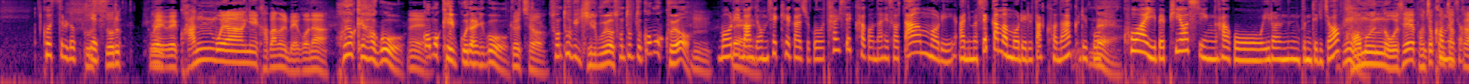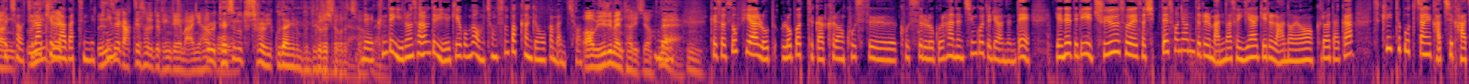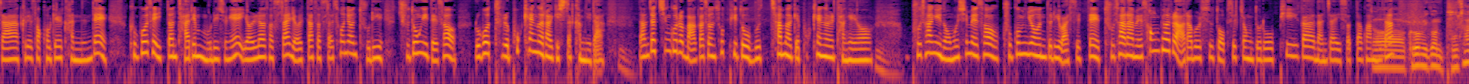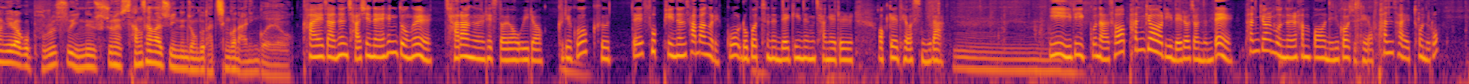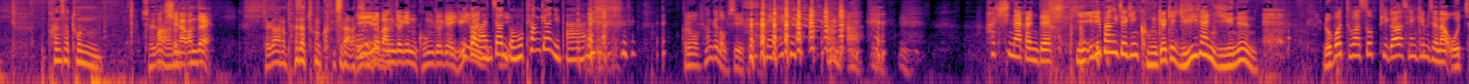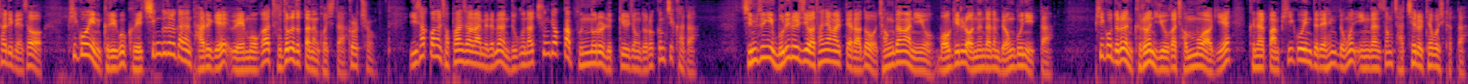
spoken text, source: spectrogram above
고스룩, 예. 고스룩. 왜, 왜, 관 모양의 가방을 메거나. 허옇게 하고, 네. 꺼멓게 입고 다니고, 그렇죠. 손톱이 길고요, 손톱도 꺼멓고요. 음. 머리 네. 막 염색해가지고 탈색하거나 해서 땋은 머리 아니면 새까만 머리를 땋거나 그리고 네. 코와 입에 피어싱하고 이런 분들이죠. 검은 옷에 번쩍번쩍한. 그쵸. 드라큘라 은색, 같은 느낌. 은색 악세서리도 굉장히 많이 하고. 그리고 데스노트처럼 입고 다니는 분들 그렇죠, 그렇죠. 네, 근데 이런 사람들이 얘기해 보면 엄청 순박한 경우가 많죠. 아, 유리 멘탈이죠. 네. 음. 그래서 소피아 로, 로버트가 그런 goth, goth look을 하는 친구들이었는데 얘네들이 주유소에서 10대 소년들을 만나서 이야기를 나눠요. 그러다가 스케이트보드장에 같이 가자. 그래서 거길 갔는데 그곳에 있던 다른 무리 중에 16살, 15살 소년 둘이 주동이 돼서 로버트를 폭행을 하기 시작합니다. 남자친구를 막아선 소피도 무참하게 폭행을 당해요. 부상이 너무 심해서 구급 요원들이 왔을 때 두 사람의 성별을 알아볼 수도 없을 정도로 피가 난자 있었다고 합니다. 아, 그럼 이건 부상이라고 부를 수 있는 수준에서 상상할 수 있는 정도 다친 건 아닌 거예요. 가해자는 자신의 행동을 자랑을 했어요, 오히려. 그리고 그때 소피는 사망을 했고 로버트는 뇌기능 장애를 얻게 되었습니다. 이 일이 있고 나서 판결이 내려졌는데 판결문을 한번 읽어주세요. 판사의 톤으로. 판사 톤, 제가 아는, 확신하건대. 제가 아는 판사 톤은 그렇진 않아요. 이 일방적인 공격의 이거 유일한. 완전 너무 편견이다. 그러면 편견 없이. 네. 확신하건대 이 일방적인 공격의 유일한 이유는 로버트와 소피가 생김새나 옷차림에서 피고인 그리고 그의 친구들과는 다르게 외모가 두드러졌다는 것이다. 그렇죠. 이 사건을 접한 사람이라면 누구나 충격과 분노를 느낄 정도로 끔찍하다. 짐승이 무리를 지어 사냥할 때라도 정당한 이유, 먹이를 얻는다는 명분이 있다. 피고들은 그런 이유가 전무하기에 그날 밤 피고인들의 행동은 인간성 자체를 퇴보시켰다.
